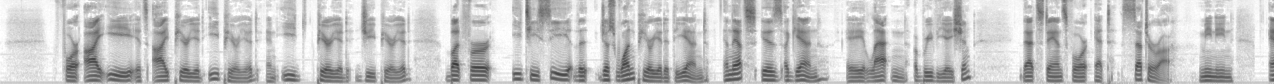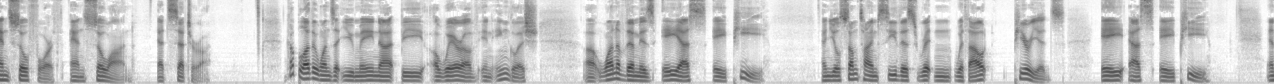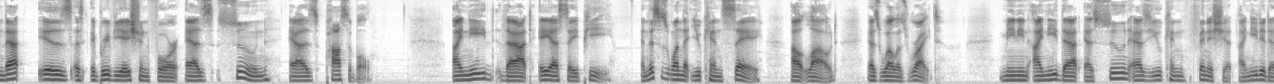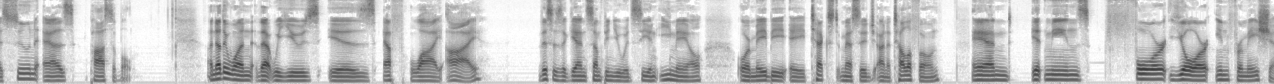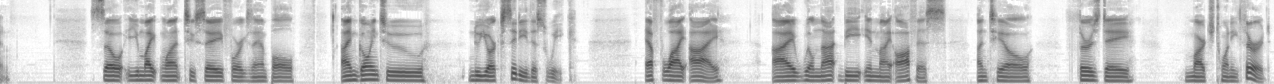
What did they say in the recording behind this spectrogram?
For IE, it's I period E period and E period G period. But for ETC, the, just one period at the end. And that is, again, a Latin abbreviation that stands for et cetera, meaning and so forth and so on, etc. A couple other ones that you may not be aware of in English. Uh, one of them is ASAP, and you'll sometimes see this written without periods ASAP. And that is an abbreviation for as soon as possible. I need that ASAP. And this is one that you can say out loud as well as write meaning I need that as soon as you can finish it. I need it as soon as possible. Another one that we use is FYI. This is again something you would see in email or maybe a text message on a telephone, and it means for your information. So you might want to say, for example, I'm going to New York City this week. FYI, I will not be in my office until Thursday, March 23rd.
